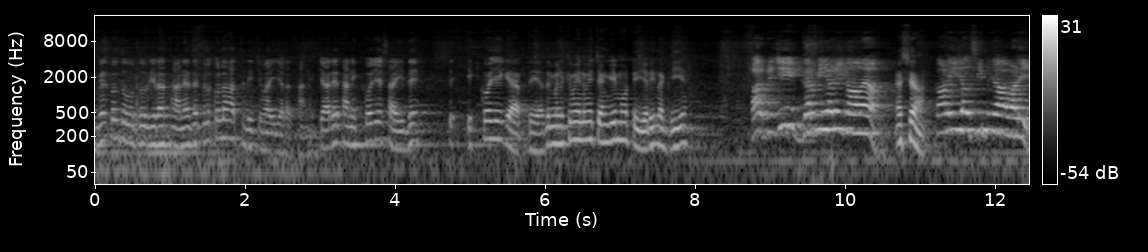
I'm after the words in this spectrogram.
ਬਿਲਕੁਲ ਦੂਰ ਦੂਰ ਜਿਹੜਾ ਥਾਣੇ ਤੇ ਬਿਲਕੁਲ ਹੱਥ ਦੀ ਚਵਾਈ ਵਾਲਾ ਥਾਣੇ। ਚਾਰੇ ਥਾਣੇ ਇੱਕੋ ਜਿਹੇ ਸਾਈਜ਼ ਦੇ ਤੇ ਇੱਕੋ ਜਿਹੇ ਗੈਪ ਤੇ ਆ। ਤੇ ਮਿਲਕ ਮੇਨ ਵੀ ਚੰਗੀ ਮੋਟੀ ਜਿਹੜੀ ਲੱਗੀ ਆ। ਹਰ ਵੀ ਜੀ ਗਰਮੀ ਵਾਲੀ ਗਾਂ ਆ। ਅੱਛਾ। ਕਾਲੀ ਜਲਸੀ ਪੰਜਾਬ ਵਾਲੀ।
